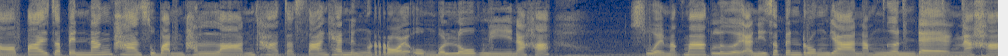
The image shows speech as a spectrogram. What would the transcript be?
ต่อไปจะเป็นนั่งพานสุบรรณพันล้านค่ะ จัดสร้างแค่ 100 องค์บนโลกนี้นะคะ สวยมากๆเลย อันนี้จะเป็นโรงยาน้ำเงินแดงนะคะ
